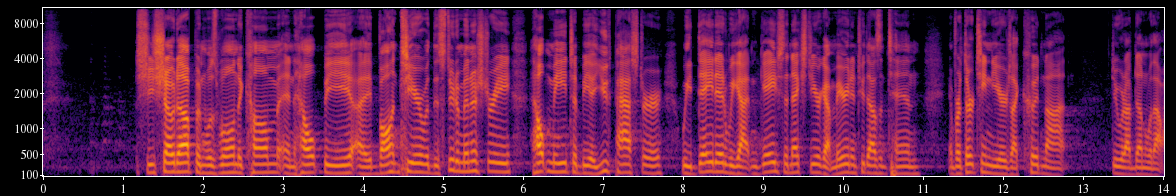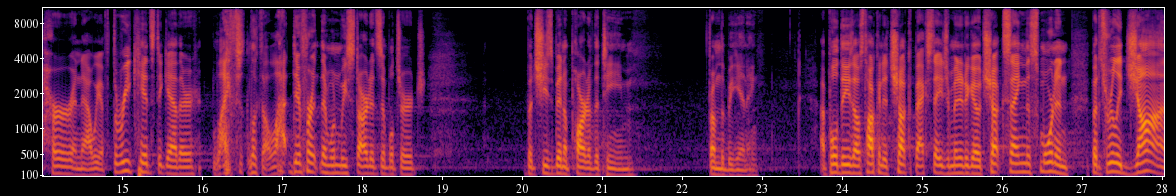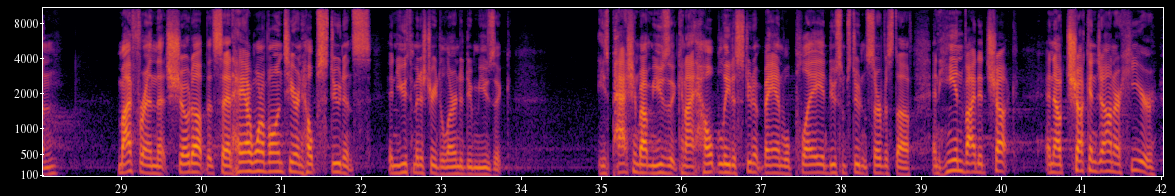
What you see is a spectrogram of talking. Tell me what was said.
she showed up and was willing to come and help be a volunteer with the student ministry, help me to be a youth pastor. We dated, we got engaged the next year, got married in 2010, and for 13 years, I could not do what I've done without her. And now we have three kids together. Life looked a lot different than when we started Simple Church, but she's been a part of the team from the beginning. I pulled these. I was talking to Chuck backstage a minute ago. Chuck sang this morning, but it's really John my friend that showed up that said, Hey, I want to volunteer and help students in youth ministry to learn to do music. He's passionate about music. Can I help lead a student band? We'll play and do some student service stuff. And he invited Chuck. And now Chuck and John are here.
